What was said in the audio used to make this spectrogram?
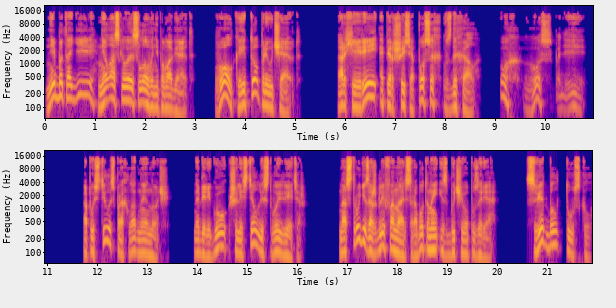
Ни батаги, ни ласковое слово не помогают. Волка и то приучают. Архиерей, опершись о посох, вздыхал. Ох, господи! Опустилась прохладная ночь. На берегу шелестел листвой ветер. На струге зажгли фонарь, сработанный из бычьего пузыря. Свет был тускл,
